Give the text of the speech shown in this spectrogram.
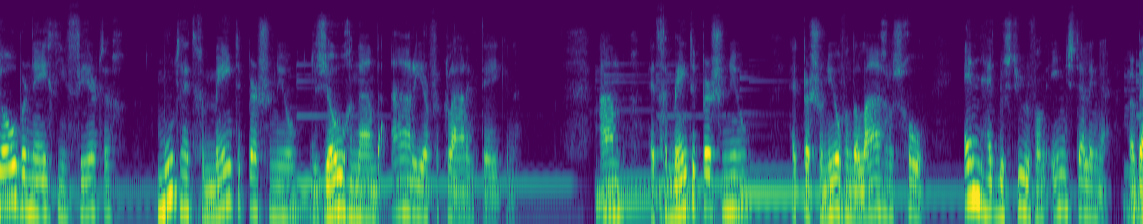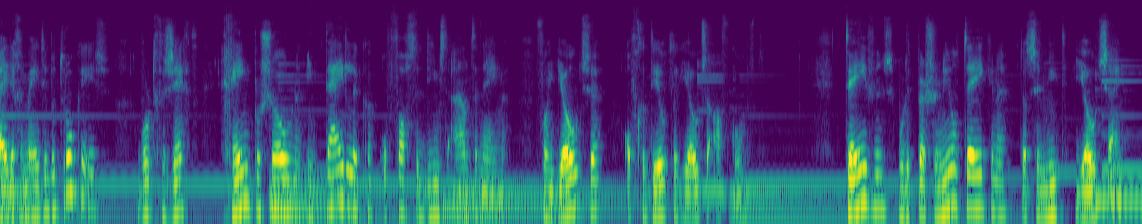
Oktober 1940 moet het gemeentepersoneel de zogenaamde Arierverklaring tekenen. Aan het gemeentepersoneel, het personeel van de lagere school en het bestuur van instellingen waarbij de gemeente betrokken is, wordt gezegd geen personen in tijdelijke of vaste dienst aan te nemen van Joodse of gedeeltelijk Joodse afkomst. Tevens moet het personeel tekenen dat ze niet Joods zijn.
